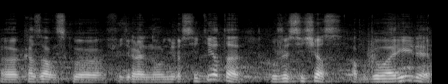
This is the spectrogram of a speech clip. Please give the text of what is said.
э, Казанского федерального университета уже сейчас обговорили,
